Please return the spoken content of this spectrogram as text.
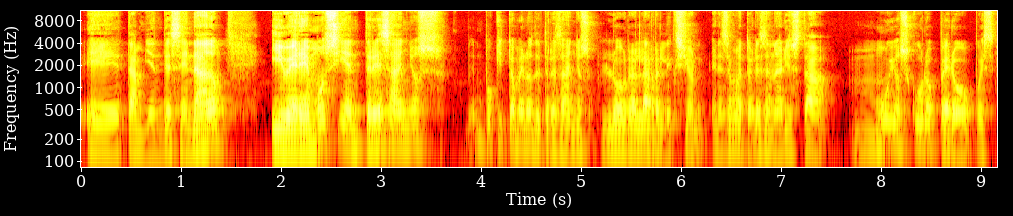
eh, también de Senado y veremos si en tres años un poquito menos de tres años, logra la reelección. En ese momento el escenario está muy oscuro, pero pues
